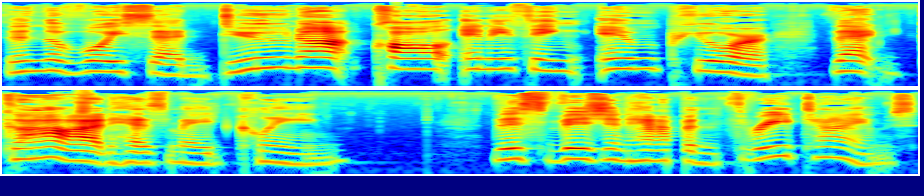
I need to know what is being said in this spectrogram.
Then the voice said, Do not call anything impure that God has made clean. This vision happened three times,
